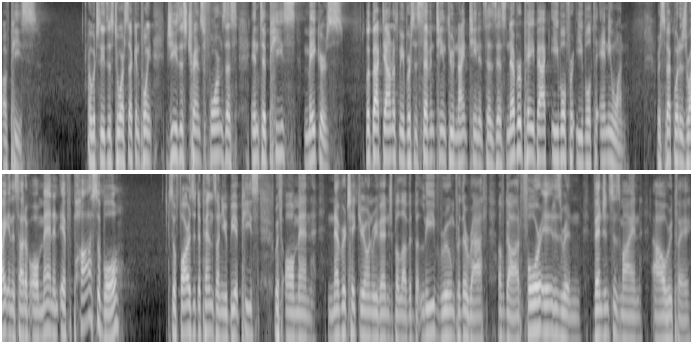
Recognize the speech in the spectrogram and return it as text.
of Peace. Which leads us to our second point Jesus transforms us into peacemakers. Look back down with me, verses 17 through 19. It says this Never pay back evil for evil to anyone. Respect what is right in the sight of all men, and if possible, so far as it depends on you, be at peace with all men. Never take your own revenge, beloved, but leave room for the wrath of God. For it is written, Vengeance is mine, I'll repay,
